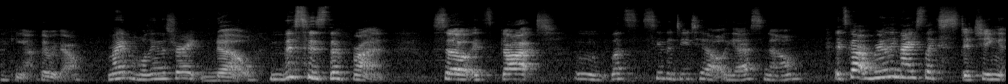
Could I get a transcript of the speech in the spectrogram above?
picking up. There we go. Am I even holding this right? No. This is the front. So it's got, ooh, let's see the detail. Yes, no. It's got really nice like stitching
